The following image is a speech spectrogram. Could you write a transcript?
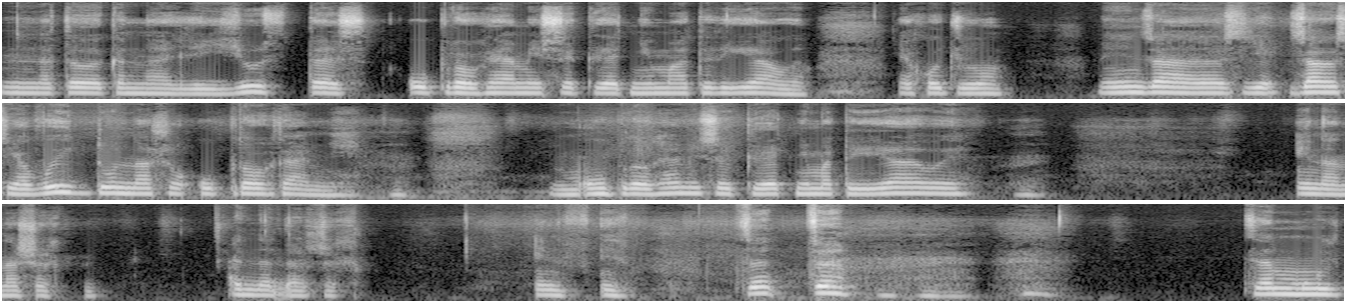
на телеканалі Юстес у програмі Секретні матеріали. Я хочу зараз, є- зараз я вийду нашу у програмі. У програмі секретні матеріали. І на наших. І на наших. Інф, це, це. Це мульт,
